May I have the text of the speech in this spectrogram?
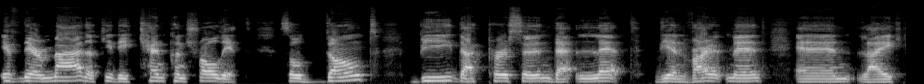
If they're mad okay they can control it. So don't be that person that let the environment and like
